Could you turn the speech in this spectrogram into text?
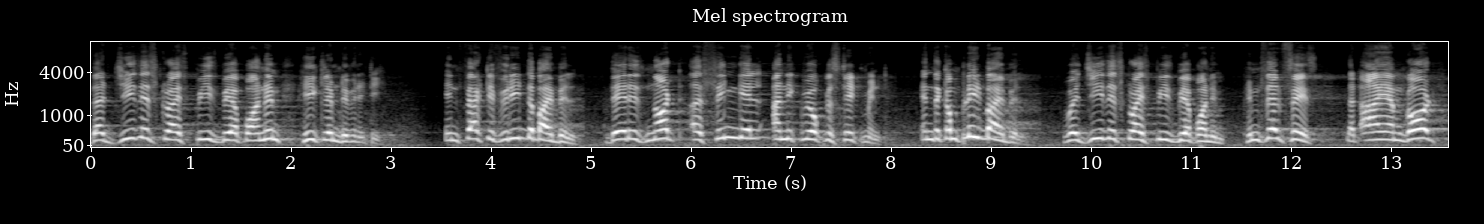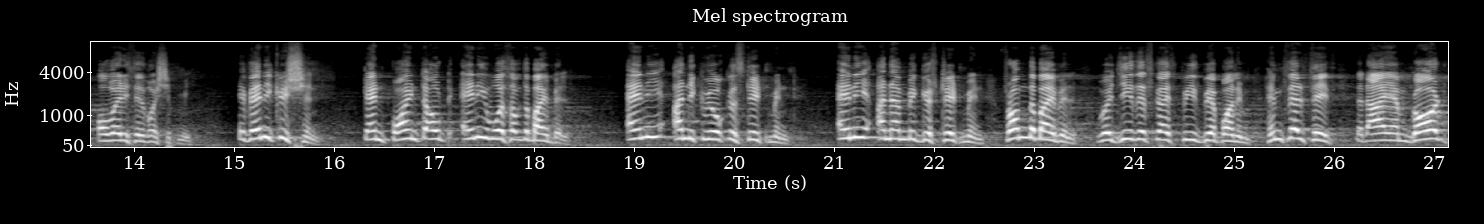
that Jesus Christ, peace be upon him, he claimed divinity. In fact, if you read the Bible, there is not a single unequivocal statement in the complete Bible where Jesus Christ, peace be upon him, himself says that I am God or where he says worship me. If any Christian can point out any verse of the Bible, any unequivocal statement, any unambiguous statement from the Bible where Jesus Christ, peace be upon him, himself says that I am God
